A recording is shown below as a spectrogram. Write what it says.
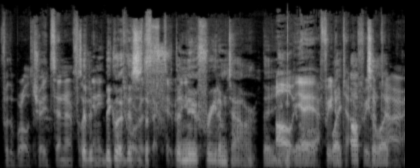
for the World Trade Center for So like any clear, this is the, f- the new Freedom Tower. That you oh yeah, yeah, Freedom like, Tower, up Freedom to like Tower,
